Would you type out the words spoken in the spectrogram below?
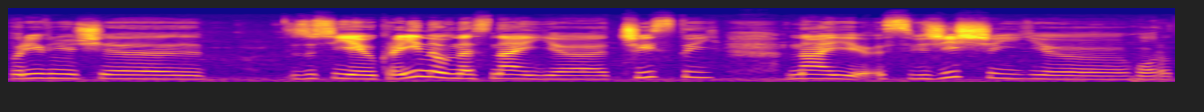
порівнюючи з усією Україною, в нас найчистий, найсвіжіший е, город.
